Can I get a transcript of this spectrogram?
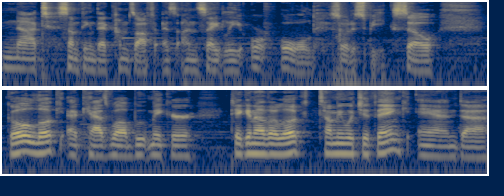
not something that comes off as unsightly or old, so to speak. So go look at Caswell Bootmaker, take another look, tell me what you think. And uh,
